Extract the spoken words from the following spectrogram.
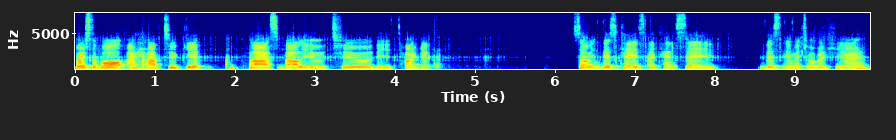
First of all, I have to give class value to the target. So in this case, I can say this image over here.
